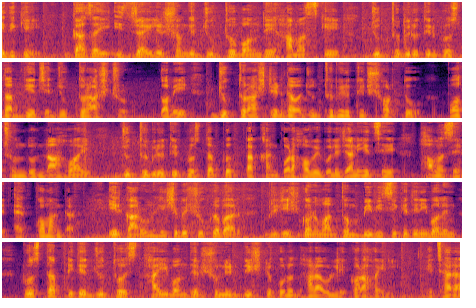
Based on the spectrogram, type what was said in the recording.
এদিকে গাজায় ইসরায়েলের সঙ্গে যুদ্ধ বন্ধে হামাসকে যুদ্ধবিরতির প্রস্তাব দিয়েছে যুক্তরাষ্ট্র। তবে যুক্তরাষ্ট্রের দেওয়া যুদ্ধবিরতির শর্ত পছন্দ না হওয়ায় যুদ্ধবিরতির প্রস্তাব প্রত্যাখ্যান করা হবে বলে জানিয়েছে হামাসের এক কমান্ডার। এর কারণ হিসেবে শুক্রবার ব্রিটিশ গণমাধ্যম বিবিসিকে তিনি বলেন, প্রস্তাবটিতে যুদ্ধ স্থায়ী বন্ধের সুনির্দিষ্ট কোনো ধারা উল্লেখ করা হয়নি। এছাড়া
